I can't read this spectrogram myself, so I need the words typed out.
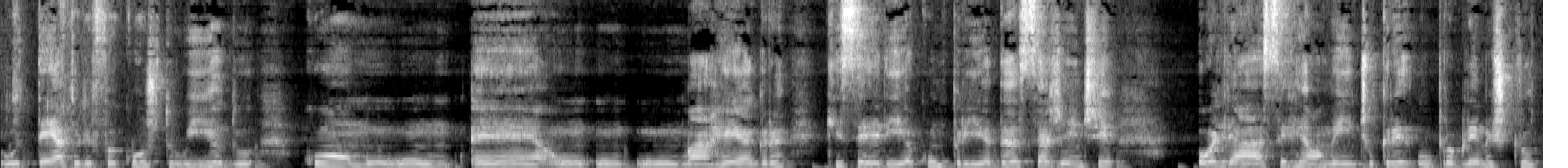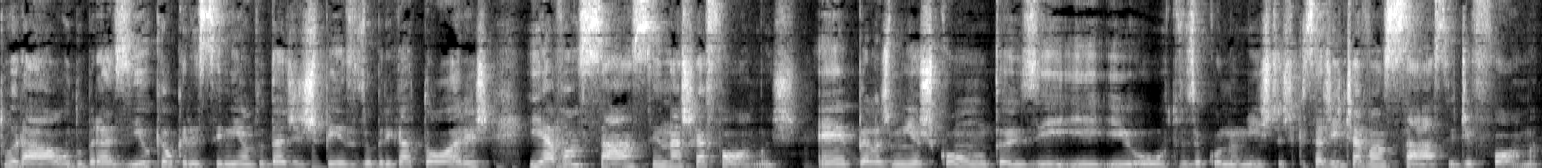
o teto ele foi construído como um, é, um, um, uma regra que seria cumprida se a gente olhasse realmente o, o problema estrutural do Brasil, que é o crescimento das despesas obrigatórias, e avançasse nas reformas. É, pelas minhas contas e, e, e outros economistas, que se a gente avançasse de forma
